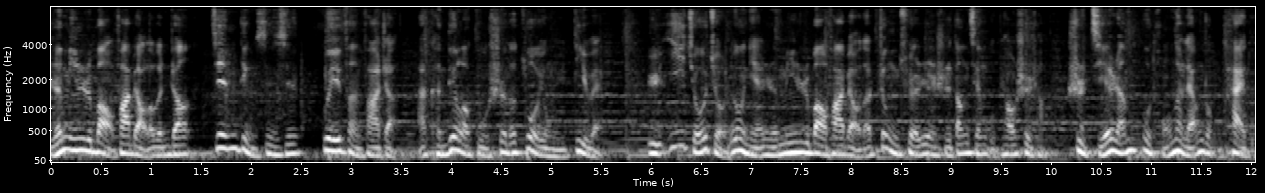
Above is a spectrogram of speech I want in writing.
人民日报发表了文章，坚定信心，规范发展，啊，肯定了股市的作用与地位，与一九九六年人民日报发表的正确认识当前股票市场是截然不同的两种态度。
